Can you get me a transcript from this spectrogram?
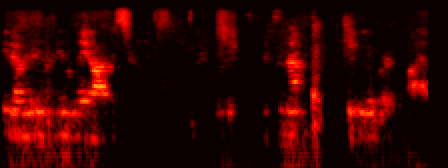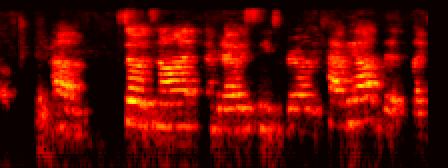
you know, in, in late August. It's, it's enough to be worthwhile. Um, so it's not, I mean, I always need to throw in the caveat that like,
